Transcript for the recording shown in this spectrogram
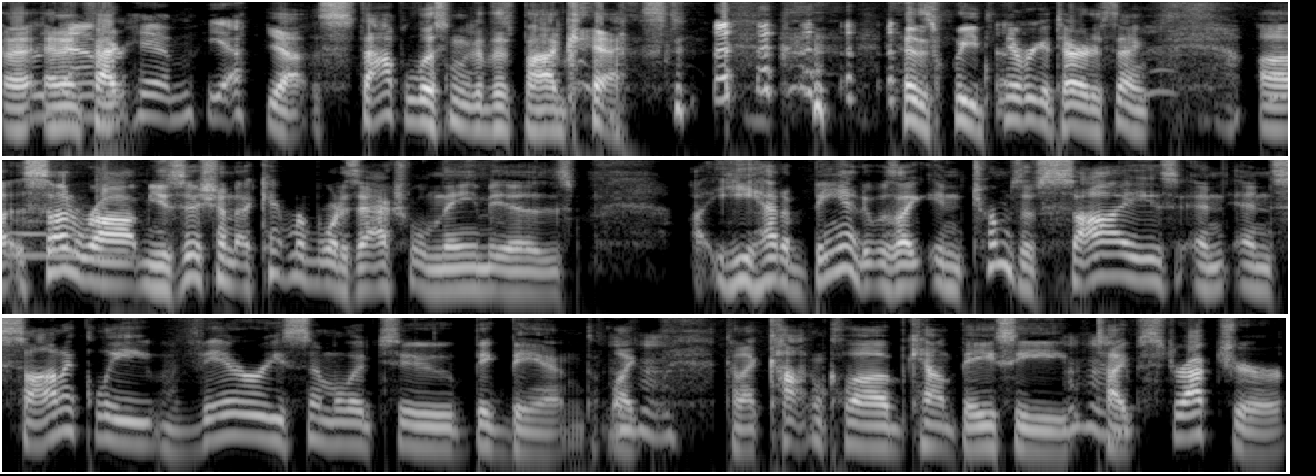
Uh, and in fact- him. Yeah. Yeah, stop listening to this podcast. As we never get tired of saying. Uh, Sun Ra, musician, I can't remember what his actual name is. Uh, he had a band. It was like, in terms of size and, and sonically, very similar to Big Band, like kind of Cotton Club, Count Basie type structure.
